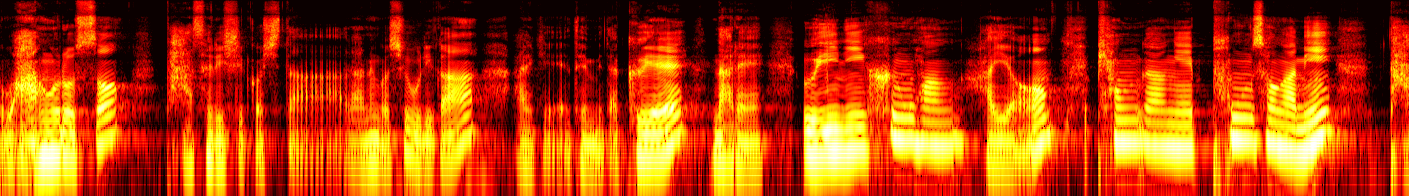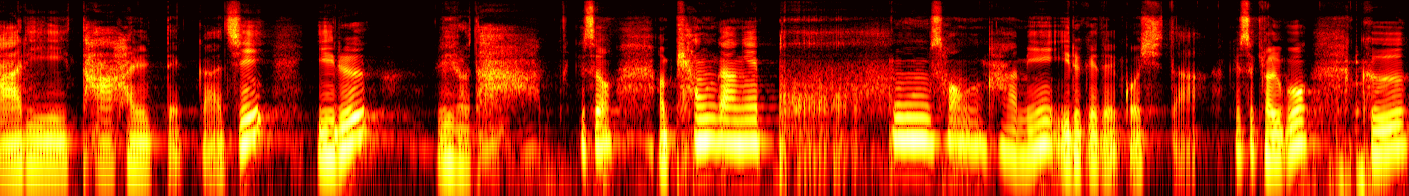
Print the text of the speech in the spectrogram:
왕으로서 다스리실 것이다라는 것을 우리가 알게 됩니다. 그의 날에 의인이 흥황하여 평강의 풍성함이 달이 다할 때까지 이르리로다. 그래서 평강의 풍성함이 이르게 될 것이다. 그래서 결국 그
